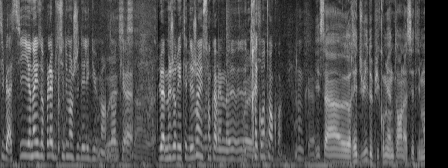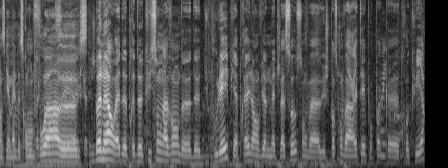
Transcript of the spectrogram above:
Si, bah si, il y en a, ils n'ont pas l'habitude de manger des légumes. hein, donc euh, la majorité des gens, ils sont quand même euh, Ouais, très contents. Quoi. Donc, euh, Et ça a réduit depuis combien de temps là cette immense gamelle? Parce qu'on voit. euh, Une bonne heure ouais, de, de cuisson avant de- de- du poulet, puis après là on vient de mettre la sauce, on va, je pense qu'on va arrêter pour pas que trop cuire,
